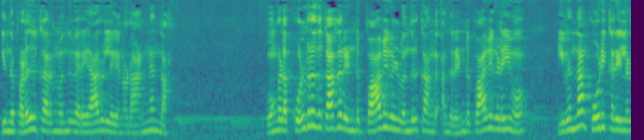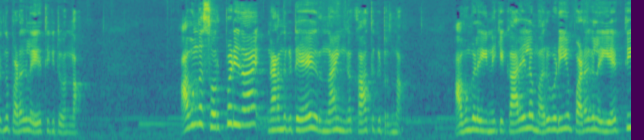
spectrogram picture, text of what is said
இந்த படகுக்காரன் வந்து வேற யாரும் இல்லை என்னோட அண்ணன் தான் உங்களை கொல்றதுக்காக ரெண்டு பாவிகள் வந்திருக்காங்க. அந்த ரெண்டு பாவிகளையும் இவன் தான் கோடிக்கரையிலேருந்து படகுல ஏற்றிக்கிட்டு வந்தான். அவங்க சொற்படி தான் நடந்துக்கிட்டே இருந்தான் இங்கே காத்துக்கிட்டு இருந்தான். அவங்கள இன்னைக்கு காலையில் மறுபடியும் படகுல ஏற்றி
